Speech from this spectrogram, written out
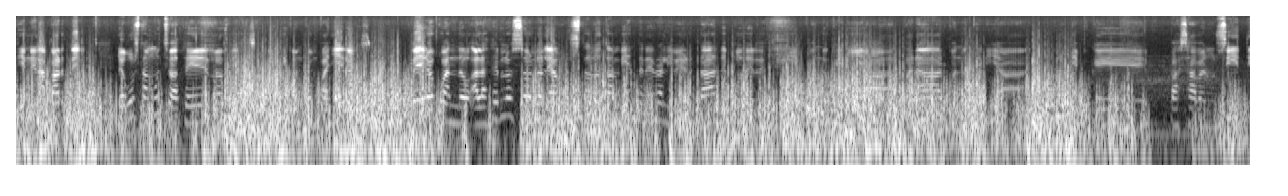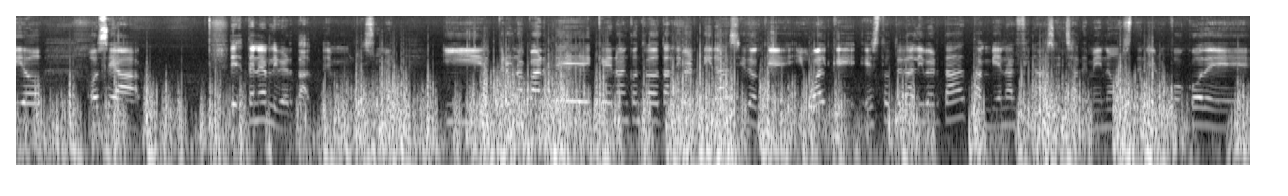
tiene la parte, le gusta mucho hacer los viajes en bici con compañeros, pero cuando al hacerlo solo le ha gustado también tener la libertad de poder decidir cuándo quería parar, cuándo quería el tiempo que pasaba en un sitio, o sea, de tener libertad, en resumen. Y, pero una parte que no ha encontrado tan divertida ha sido que, igual que esto te da libertad, también al final se echa de menos tener un poco de,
